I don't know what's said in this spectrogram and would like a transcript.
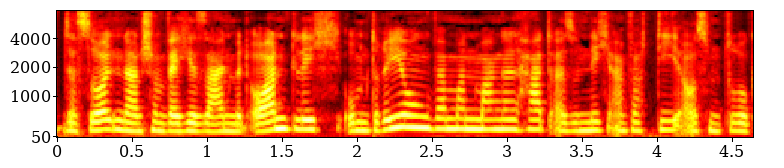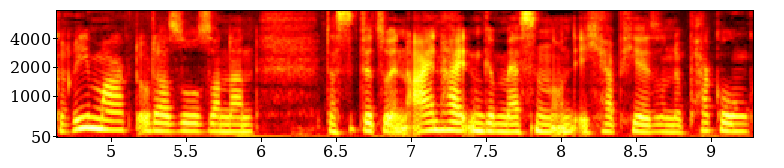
das sollten dann schon welche sein mit ordentlich Umdrehung, wenn man Mangel hat. Also nicht einfach die aus dem Drogeriemarkt oder so, sondern das wird so in Einheiten gemessen. Und ich habe hier so eine Packung,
